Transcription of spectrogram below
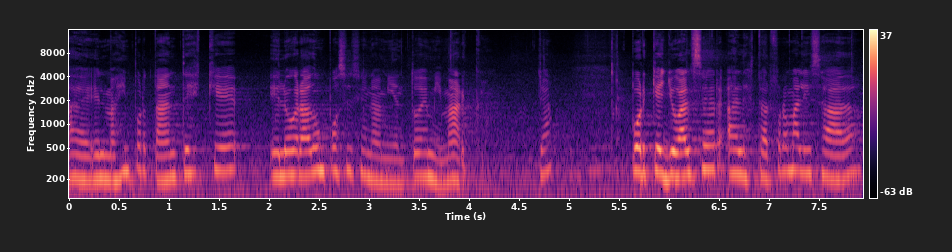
el más importante es que he logrado un posicionamiento de mi marca. Porque yo al ser, al estar formalizada,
